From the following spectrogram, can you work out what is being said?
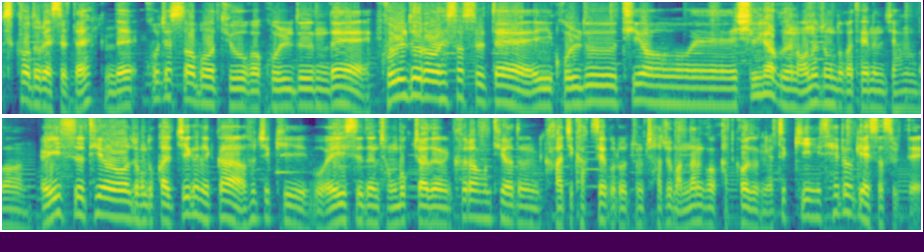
스쿼드로 했을 때. 근데 코제 서버 듀오가 골드인데 골드로 했었을 때 이 골드 티어의 실력은 어느 정도가 되는지 한번 에이스 티어 정도까지 찍으니까 솔직히 뭐 에이스든 정복자든 크라운 티어든 가지각색으로 좀 자주 만나는 것 같거든요. 특히 새벽에 했었을 때.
